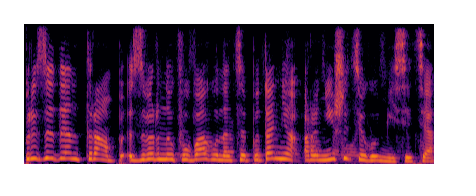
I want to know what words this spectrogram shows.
Президент Трамп звернув увагу на це питання раніше цього місяця.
